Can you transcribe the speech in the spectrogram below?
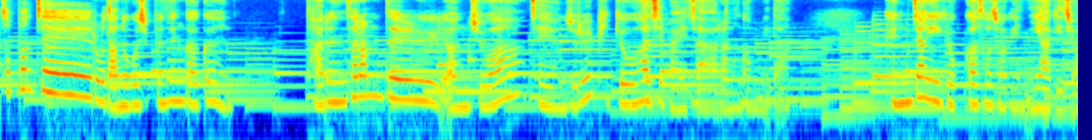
첫 번째로 나누고 싶은 생각은 다른 사람들 연주와 제 연주를 비교하지 말자라는 겁니다. 굉장히 교과서적인 이야기죠.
